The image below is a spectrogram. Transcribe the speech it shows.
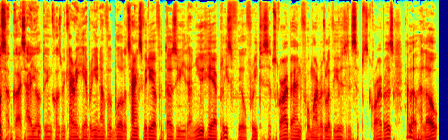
What's up guys, how y'all doing? Cosmic Carrie here bringing another World of Tanks video. For those of you that are new here, please feel free to subscribe and for my regular viewers and subscribers, hello, hello,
